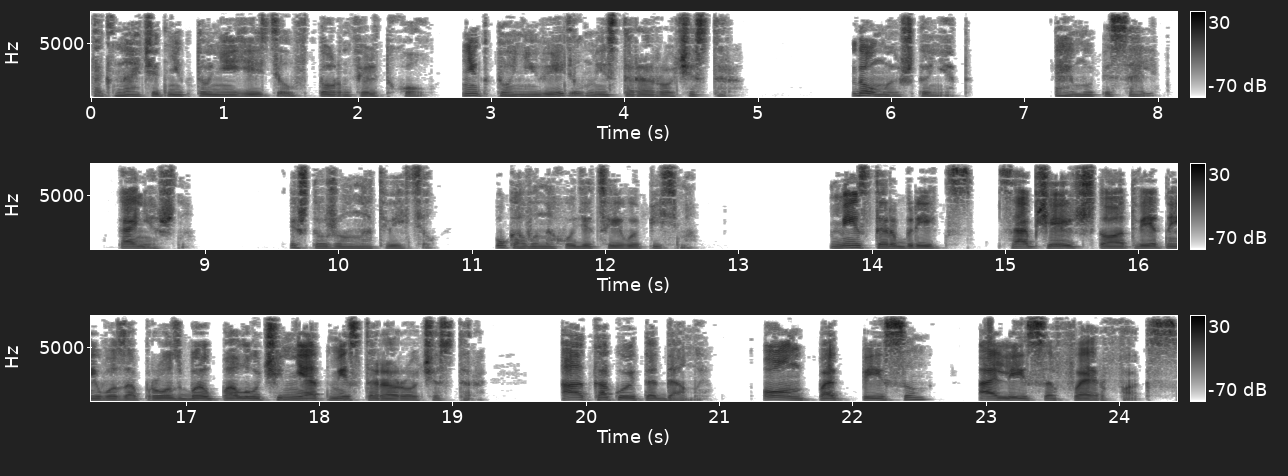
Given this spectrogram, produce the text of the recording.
Так значит, никто не ездил в Торнфилд-холл, никто не видел мистера Рочестера. Думаю, что нет. А ему писали? Конечно. И что же он ответил? У кого находятся его письма? Мистер Брикс сообщает, что ответ на его запрос был получен не от мистера Рочестера, а от какой-то дамы. Он подписан Алиса Фэрфакс.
